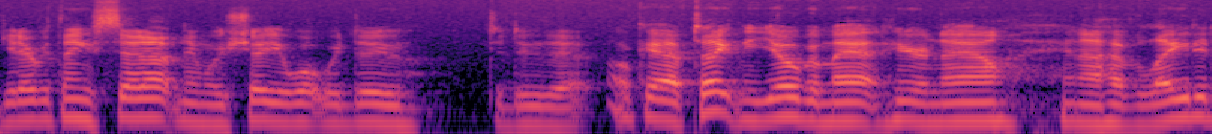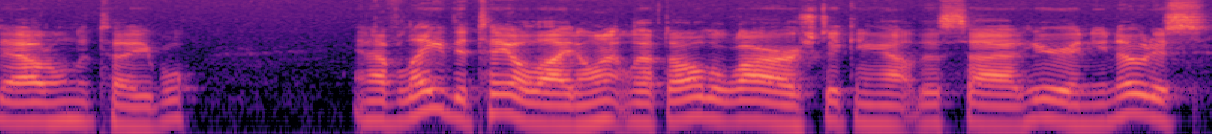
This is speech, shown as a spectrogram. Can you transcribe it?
get everything set up and then we'll show you what we do to do that. Okay, I've taken the yoga mat here now and I have laid it out on the table. And I've laid the tail light on it, left all the wires sticking out this side here. And you notice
